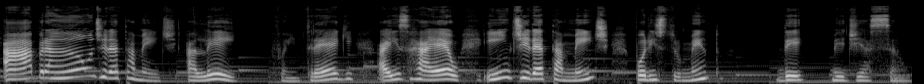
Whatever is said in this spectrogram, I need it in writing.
a Abraão diretamente. A lei foi entregue a Israel indiretamente por instrumento de mediação.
